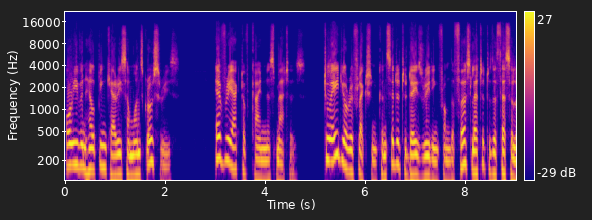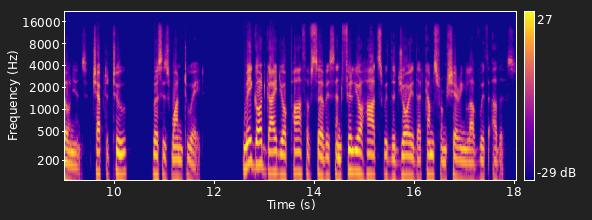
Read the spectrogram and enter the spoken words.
or even helping carry someone's groceries. Every act of kindness matters. To aid your reflection, consider today's reading from the first letter to the Thessalonians, chapter 2, verses 1 to 8. May God guide your path of service and fill your hearts with the joy that comes from sharing love with others.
